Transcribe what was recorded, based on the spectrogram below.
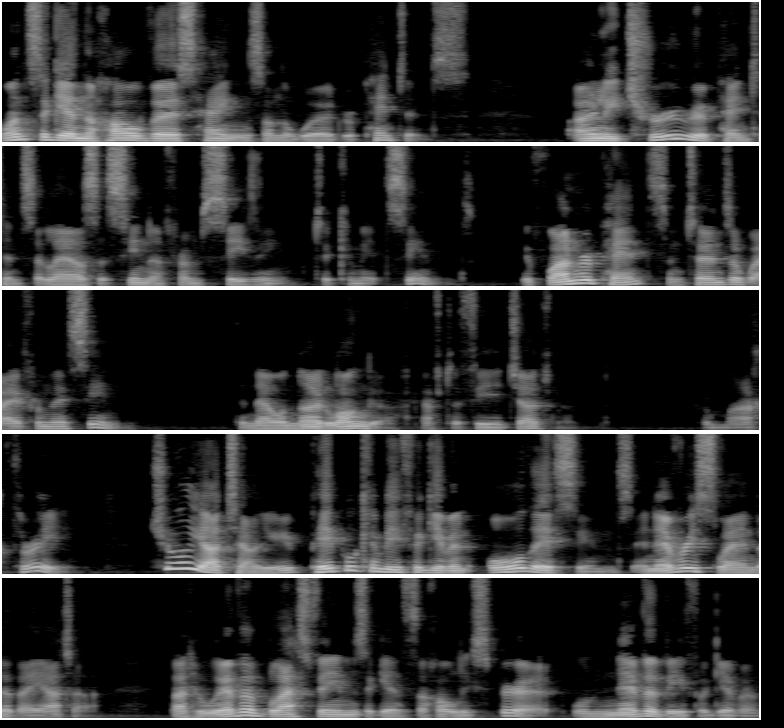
once again, the whole verse hangs on the word repentance. Only true repentance allows a sinner from ceasing to commit sins. If one repents and turns away from their sin, then they will no longer have to fear judgment. From Mark 3 Truly I tell you, people can be forgiven all their sins and every slander they utter, but whoever blasphemes against the Holy Spirit will never be forgiven.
